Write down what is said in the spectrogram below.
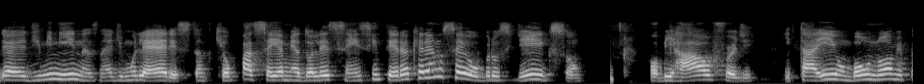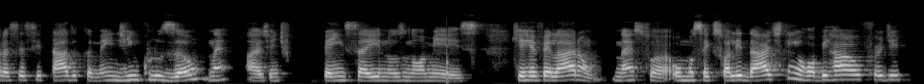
é, de meninas, né, de mulheres, tanto que eu passei a minha adolescência inteira querendo ser o Bruce Dixon, Robbie Halford, e tá aí um bom nome para ser citado também de inclusão, né? A gente pensa aí nos nomes que revelaram né, sua homossexualidade, tem o Rob Halford,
